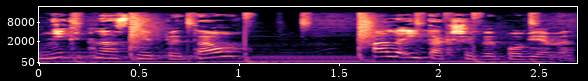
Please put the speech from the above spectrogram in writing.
Nikt nas nie pytał, ale i tak się wypowiemy.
